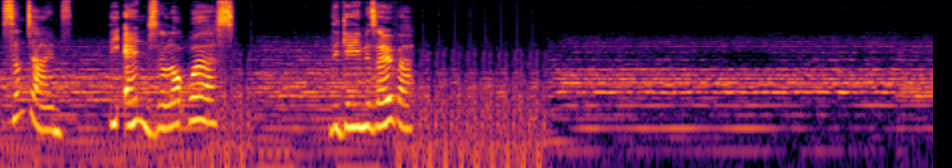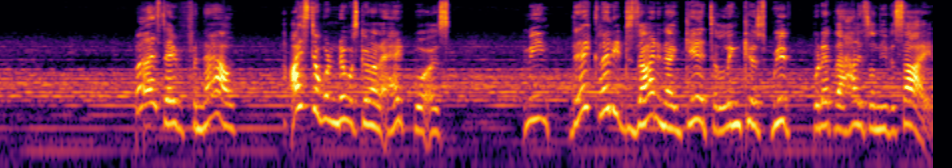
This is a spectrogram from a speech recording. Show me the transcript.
Sometimes, the end's a lot worse. The game is over. Well, it's over for now. I still want to know what's going on at headquarters. I mean, they're clearly designing that gear to link us with whatever the hell is on the other side.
